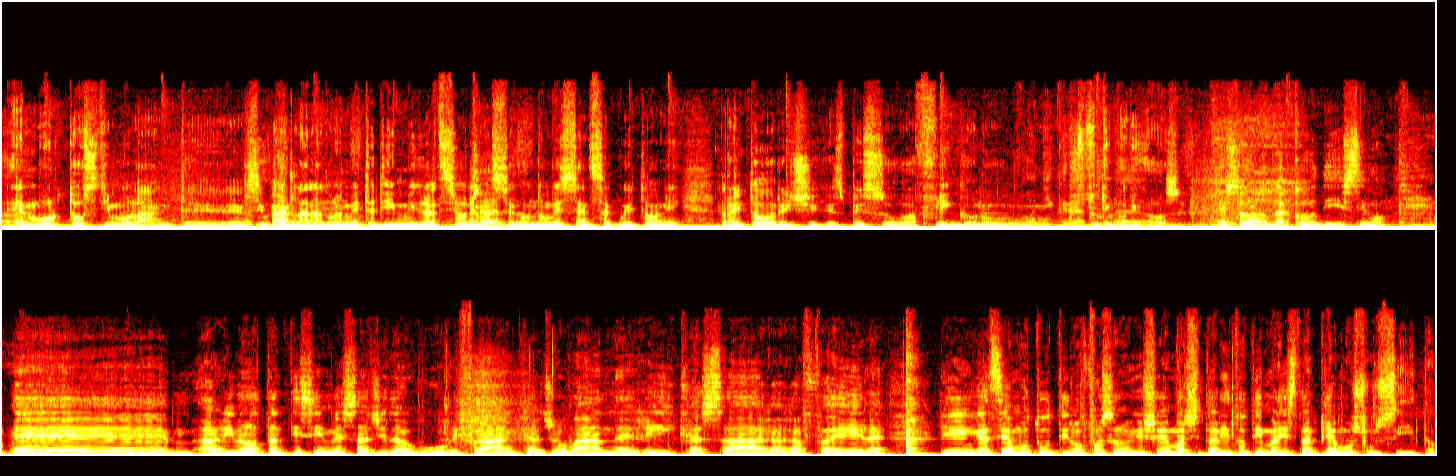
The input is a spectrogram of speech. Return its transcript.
è molto stimolante. Si parla naturalmente di immigrazione, ma Certo. secondo me senza quei toni retorici che spesso affliggono questo tipo di cose. E sono d'accordissimo. Ehm, arrivano tantissimi messaggi d'auguri, Franca, Giovanna, Enrica, Sara, Raffaele, li ringraziamo tutti, non forse non riusciremo a citarli tutti ma li stampiamo sul sito.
